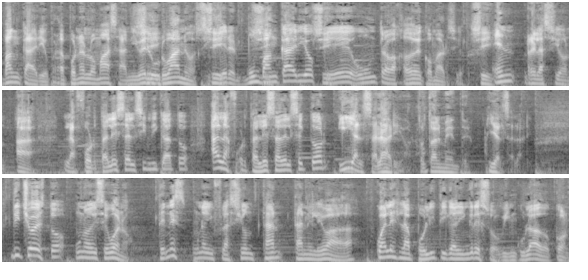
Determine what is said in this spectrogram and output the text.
bancario, para ponerlo más a nivel Sí. urbano, si Sí. quieren, un Sí. bancario que un trabajador de comercio. Sí. En relación a la fortaleza del sindicato, a la fortaleza del sector y al salario. ¿no? Totalmente. Y al salario. Dicho esto, uno dice, bueno, tenés una inflación tan, tan elevada, ¿cuál es la política de ingreso vinculado con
